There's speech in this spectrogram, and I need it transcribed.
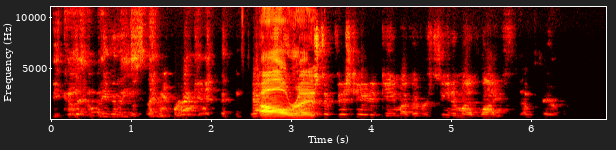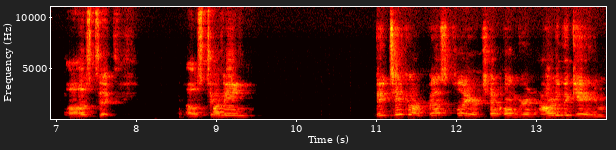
because They're of at even in the same bracket. That All was the right. Worst officiated game I've ever seen in my life. That was terrible. Oh, I was ticked. I was ticked. I mean, they take our best player, Chet Holmgren, out of the game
